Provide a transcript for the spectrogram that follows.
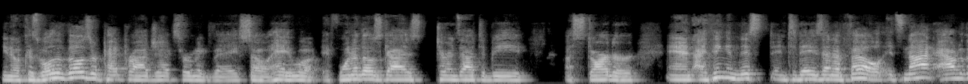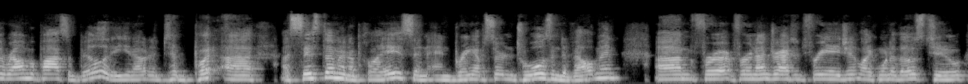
you know, because both of those are pet projects for McVay. So, hey, look, if one of those guys turns out to be a starter. And I think in this in today's NFL, it's not out of the realm of possibility, you know, to, to put a, a system in a place and and bring up certain tools and development um, for for an undrafted free agent like one of those two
